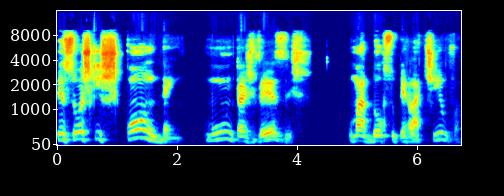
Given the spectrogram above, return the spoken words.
pessoas que escondem muitas vezes uma dor superlativa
